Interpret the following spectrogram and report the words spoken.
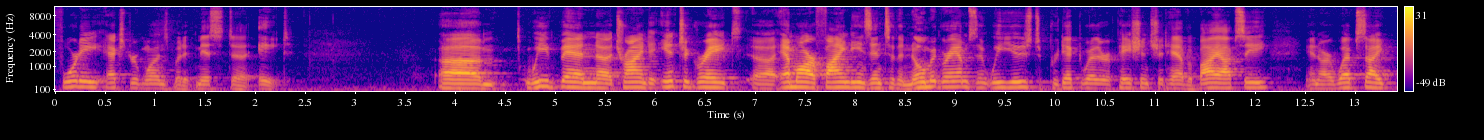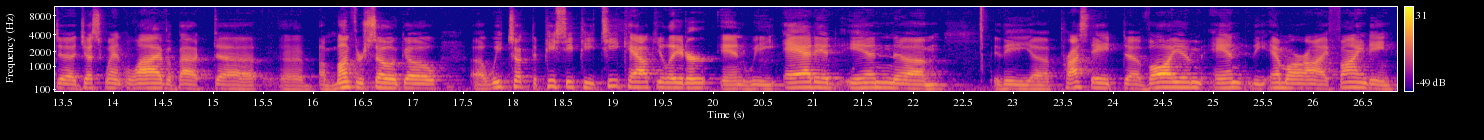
40 extra ones, but it missed uh, eight. Um, we've been uh, trying to integrate uh, MR findings into the nomograms that we use to predict whether a patient should have a biopsy. And our website uh, just went live about uh, uh, a month or so ago. we took the PCPT calculator and we added in um, the uh, prostate uh, volume and the MRI finding.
